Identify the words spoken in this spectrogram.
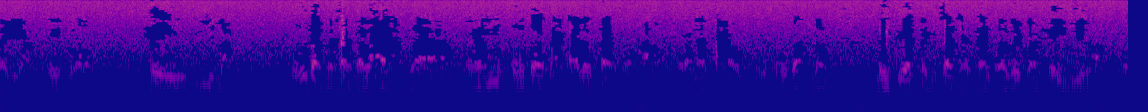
利人呢個希伊勒，好多人都聽過啦，咁好多大家都聽過啦，但係好多人咧未必一定真係聽過呢個希伊勒。咁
